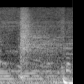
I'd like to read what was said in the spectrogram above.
I'll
